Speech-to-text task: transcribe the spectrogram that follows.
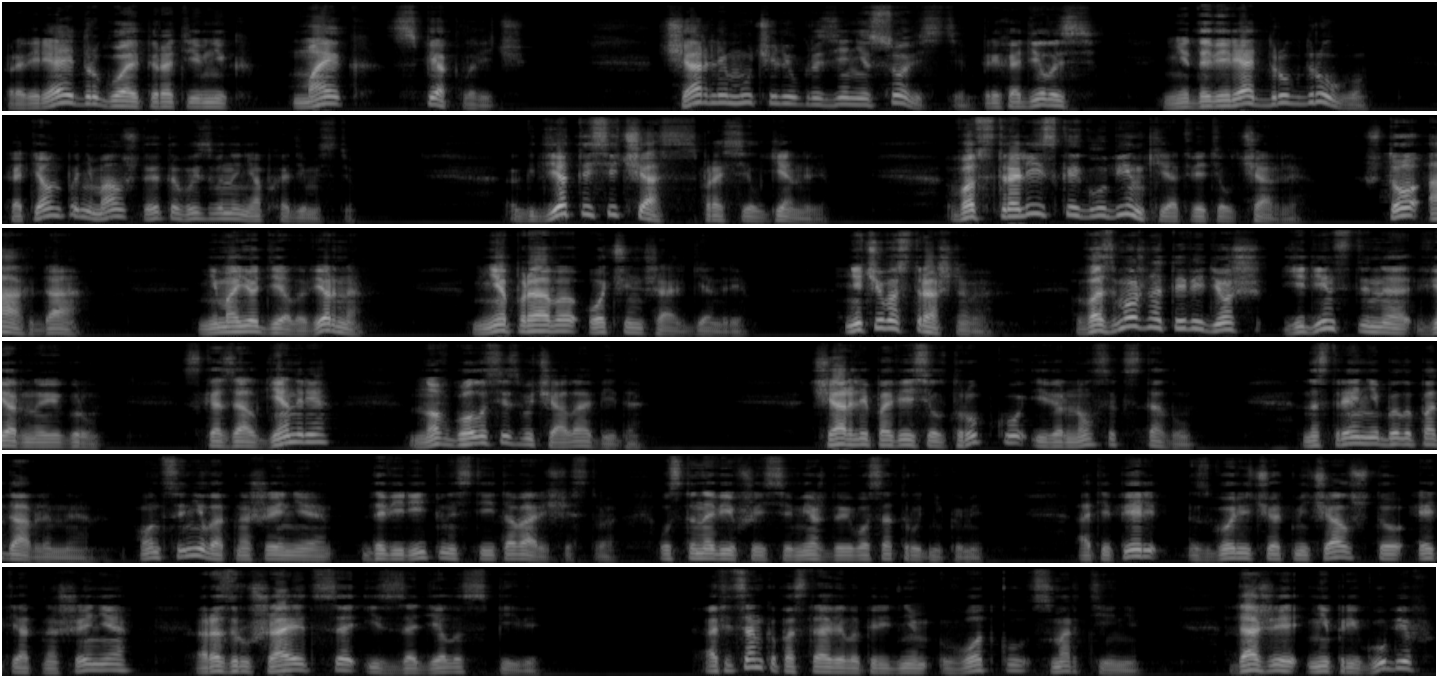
проверяет другой оперативник, Майк Спеклович. Чарли мучили угрызения совести, приходилось не доверять друг другу, хотя он понимал, что это вызвано необходимостью. «Где ты сейчас?» — спросил Генри. «В австралийской глубинке», — ответил Чарли. «Что? Ах, да. Не мое дело, верно?» Мне, право, очень жаль, Генри. Ничего страшного. Возможно, ты ведешь единственно верную игру, сказал Генри, но в голосе звучала обида. Чарли повесил трубку и вернулся к столу. Настроение было подавленное. Он ценил отношения доверительности и товарищества, установившиеся между его сотрудниками. А теперь с горечью отмечал, что эти отношения разрушается из-за дела с пиви. Официантка поставила перед ним водку с мартини. Даже не пригубив,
